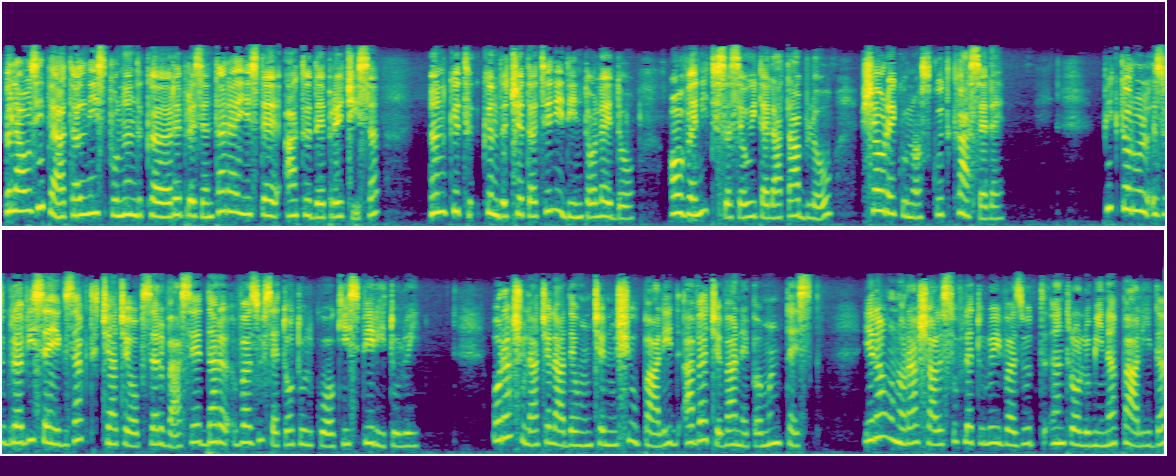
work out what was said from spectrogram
Îl auzi pe Atălni spunând că reprezentarea este atât de precisă, încât când cetățenii din Toledo au venit să se uite la tablou și au recunoscut casele. Pictorul zugrăvise exact ceea ce observase, dar văzuse totul cu ochii spiritului. Orașul acela de un cenușiu palid avea ceva nepământesc. Era un oraș al sufletului văzut într-o lumină palidă,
